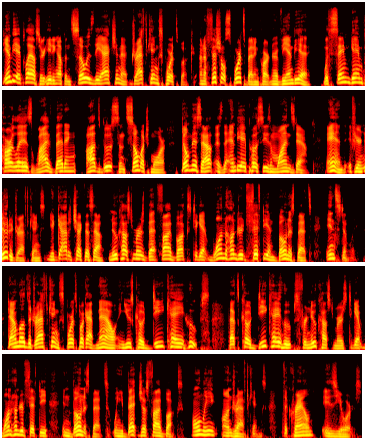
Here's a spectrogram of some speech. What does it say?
The NBA playoffs are heating up, and so is the action at DraftKings Sportsbook, an official sports betting partner of the NBA. With same game parlays, live betting, odds boosts, and so much more, don't miss out as the NBA postseason winds down. And if you're new to DraftKings, you got to check this out. New customers bet 5 bucks to get 150 in bonus bets instantly. Download the DraftKings Sportsbook app now and use code DKHOOPS. That's code DKHOOPS for new customers to get 150 in bonus bets when you bet just 5 bucks. Only on DraftKings. The crown is yours.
